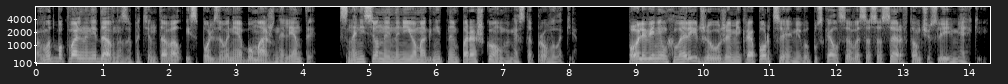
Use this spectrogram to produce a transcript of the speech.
вот буквально недавно запатентовал использование бумажной ленты с нанесенной на нее магнитным порошком вместо проволоки. Поливинилхлорид же уже микропорциями выпускался в СССР, в том числе и мягкий.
